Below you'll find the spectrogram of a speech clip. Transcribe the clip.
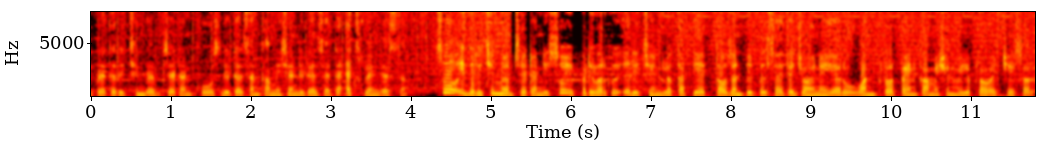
ఇప్పుడైతే Richin website and course details and commission details అయితే ఎక్స్ప్లెయిన్ చేస్తాం. సో ఇది రిచిన్ వెబ్సైట్ అండి. సో ఇప్పటి వరకు ఈ రిచిన్లో థర్టీ ఎయిట్ థౌసండ్ పీపుల్స్ అయితే జాయిన్ అయ్యారు. వన్ క్రోర్ పైన కమిషన్ వీళ్ళు ప్రొవైడ్ చేశారు.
